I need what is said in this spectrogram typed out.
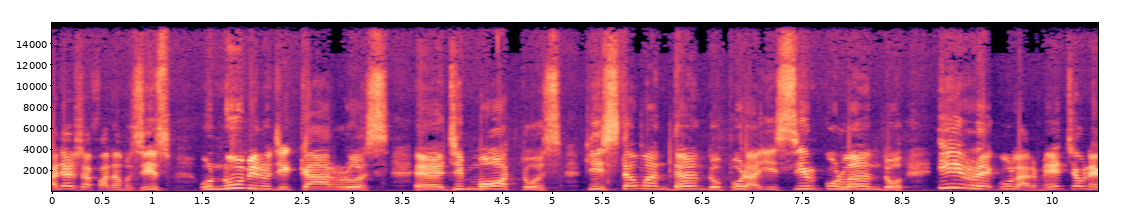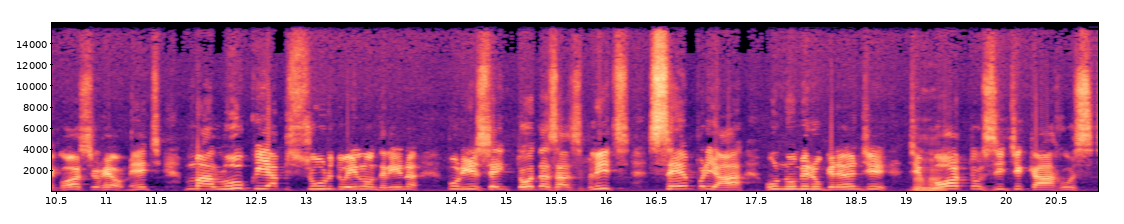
Aliás, já falamos isso, o número de carros, eh, de motos que estão andando por aí, circulando irregularmente, é um negócio realmente maluco e absurdo em Londrina. Por isso, em todas as blitz, sempre há um número grande de uhum. motos e de carros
